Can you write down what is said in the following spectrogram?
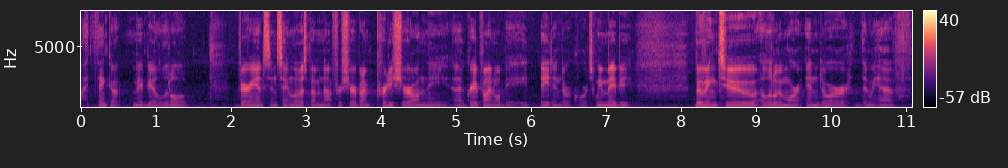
I think, a, maybe a little variance in St. Louis, but I'm not for sure. But I'm pretty sure on the uh, Grapevine will be eight, eight indoor courts. We may be moving to a little bit more indoor than we have,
